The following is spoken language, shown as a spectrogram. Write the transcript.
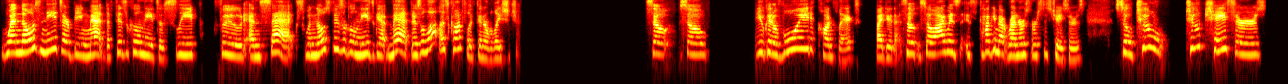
When those needs are being met, the physical needs of sleep, food, and sex, when those physical needs get met, there's a lot less conflict in a relationship. So, so you can avoid conflict by doing that. So so I was is talking about runners versus chasers. So two two chasers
